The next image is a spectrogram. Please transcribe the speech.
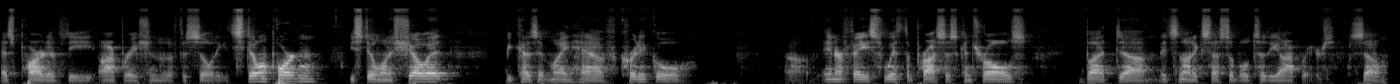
as part of the operation of the facility. It's still important. You still want to show it because it might have critical uh, interface with the process controls, but uh, it's not accessible to the operators. So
